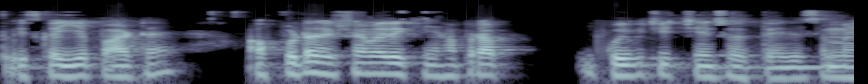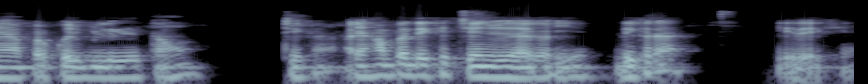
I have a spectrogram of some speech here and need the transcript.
तो इसका ये पार्ट है। अब फ़ोटो सेक्शन में देखिए, यहाँ पर आप कोई भी चीज़ चेंज कर सकते हैं। जैसे मैं यहाँ पर कुछ भी लिख देता हूँ, ठीक है? यहाँ पर देखिए चेंज हो जाएगा ये। दिख रहा है? ये देखिए।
